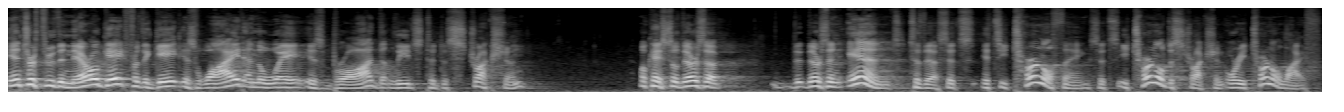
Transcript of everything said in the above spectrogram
Enter through the narrow gate, for the gate is wide and the way is broad that leads to destruction. Okay, so there's a there's an end to this. It's, it's eternal things, it's eternal destruction or eternal life.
